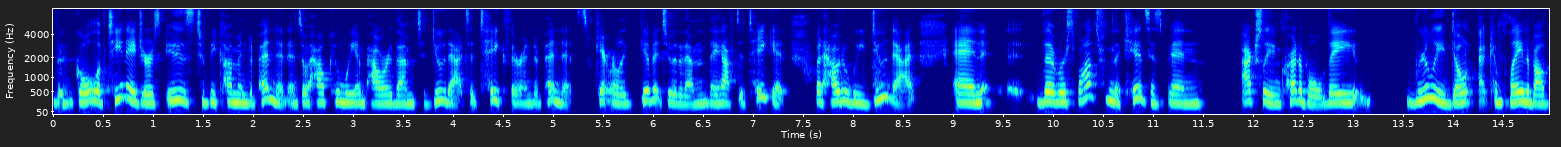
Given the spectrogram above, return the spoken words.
the goal of teenagers is to become independent. And so, how can we empower them to do that, to take their independence? We can't really give it to them, they have to take it. But how do we do that? And the response from the kids has been actually incredible. They really don't complain about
